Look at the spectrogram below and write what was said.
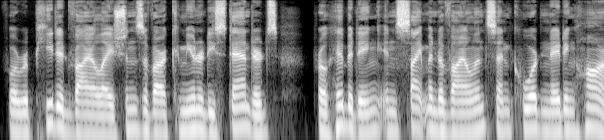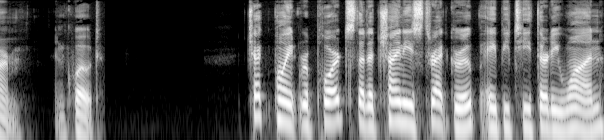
for repeated violations of our community standards prohibiting incitement of violence and coordinating harm. Checkpoint reports that a Chinese threat group, APT 31,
